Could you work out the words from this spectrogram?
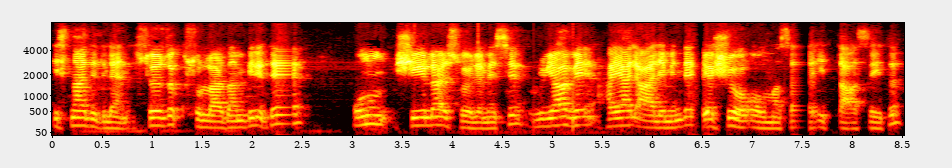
isnat edilen sözde kusurlardan biri de onun şiirler söylemesi, rüya ve hayal aleminde yaşıyor olması iddiasıydı.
